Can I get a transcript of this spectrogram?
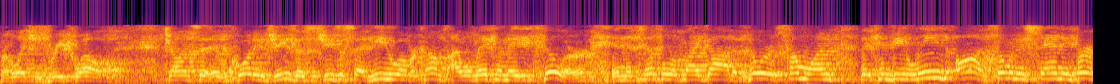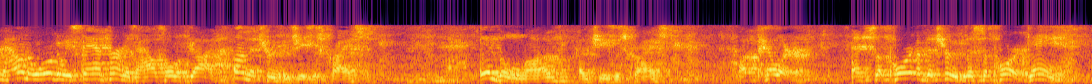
Revelation 3.12, John said, quoting Jesus, Jesus said, He who overcomes, I will make him a pillar in the temple of my God. A pillar is someone that can be leaned on, someone who's standing firm. How in the world do we stand firm as a household of God? On the truth of Jesus Christ. In the love of Jesus Christ. A pillar and support of the truth, the support, gang.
